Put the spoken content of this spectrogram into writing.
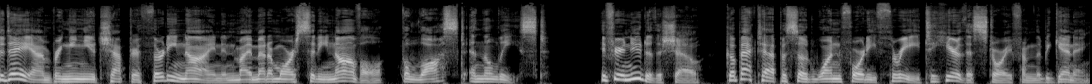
Today, I'm bringing you chapter 39 in my Metamor City novel, The Lost and the Least. If you're new to the show, go back to episode 143 to hear this story from the beginning.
